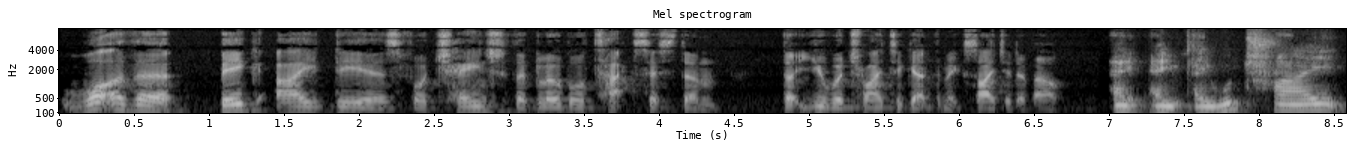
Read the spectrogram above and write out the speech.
What are the big ideas for change to the global tax system that you would try to get them excited about? I, I, I would try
